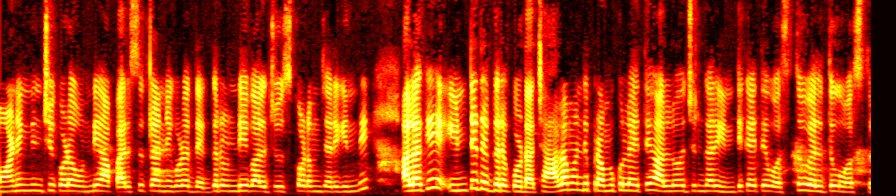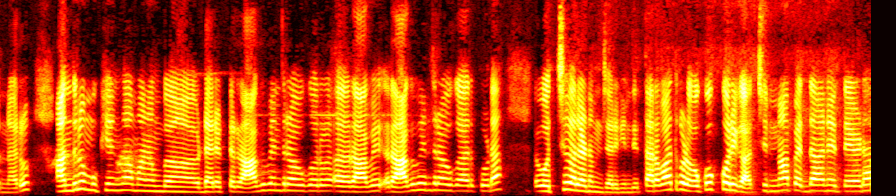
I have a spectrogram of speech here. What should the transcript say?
మార్నింగ్ నుంచి కూడా ఉండి ఆ పరిస్థితులన్నీ కూడా దగ్గరుండి వాళ్ళు చూసుకోవడం జరిగింది. అలాగే ఇంటి దగ్గర కూడా చాలా మంది ప్రముఖులు అయితే అల్లు అర్జున్ గారి ఇంటికి అయితే వస్తూ వెళ్తూ వస్తున్నారు. అందులో ముఖ్యంగా మనం డైరెక్టర్ రాఘవేంద్రరావు గారు రావే రాఘవేంద్రరావు గారు కూడా వచ్చి వెళ్ళడం జరిగింది. తర్వాత కూడా ఒక్కొక్కరిగా చిన్న పెద్ద అనే తేడా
